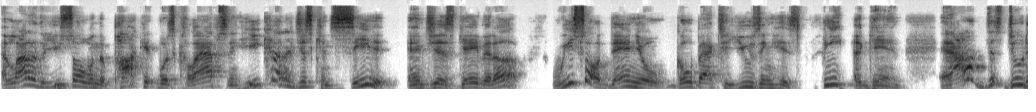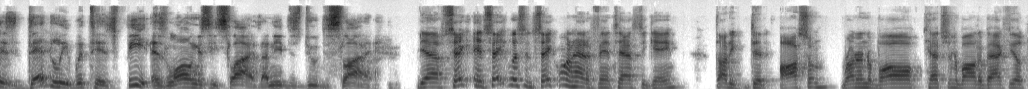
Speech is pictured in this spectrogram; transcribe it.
A lot of the you saw when the pocket was collapsing, he kind of just conceded and just gave it up. We saw Daniel go back to using his feet again. And I don't, this dude is deadly with his feet as long as he slides. I need this dude to slide. Yeah. And say, listen, Saquon had a fantastic game. Thought he did awesome running the ball, catching the ball the backfield.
